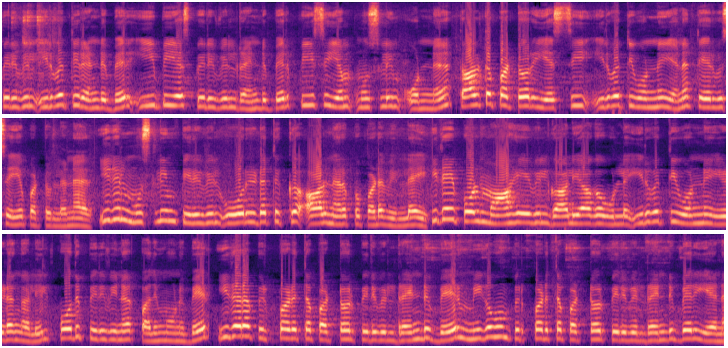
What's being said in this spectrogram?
பிரிவில் இருபத்தி ரெண்டு பேர் இபிஎஸ் பிரிவில் ரெண்டு பேர் பிசிஎம் முஸ்லிம் ஒன்று தாழ்த்தப்பட்டோர் எஸ்சி இருபத்தி ஒன்று என தேர்வு செய்யப்பட்டுள்ளனர். இதில் முஸ்லிம் பிரிவில் ஓரிடத்துக்கு ஆள் நிரப்பப்படவில்லை. இதேபோல் மாஹேவில் காலியாக உள்ள இருபத்தி ஒன்று இடங்களில் பொது பிரிவினர் பதிமூணு பேர் இதர பிற்படுத்தப்பட்டோர் பிரிவில் ரெண்டு பேர் மிகவும் பிற்படுத்தப்பட்டோர் பிரிவில் ரெண்டு பேர் என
